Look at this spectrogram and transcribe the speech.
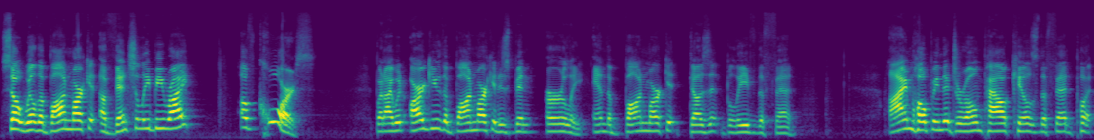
So, will the bond market eventually be right? Of course. But I would argue the bond market has been early and the bond market doesn't believe the Fed. I'm hoping that Jerome Powell kills the Fed put,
